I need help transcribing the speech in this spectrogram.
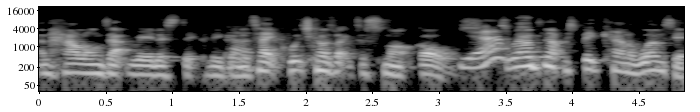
And how long is that realistically going to take? Which comes back to smart goals. Yeah. So we open up this big can of worms here.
